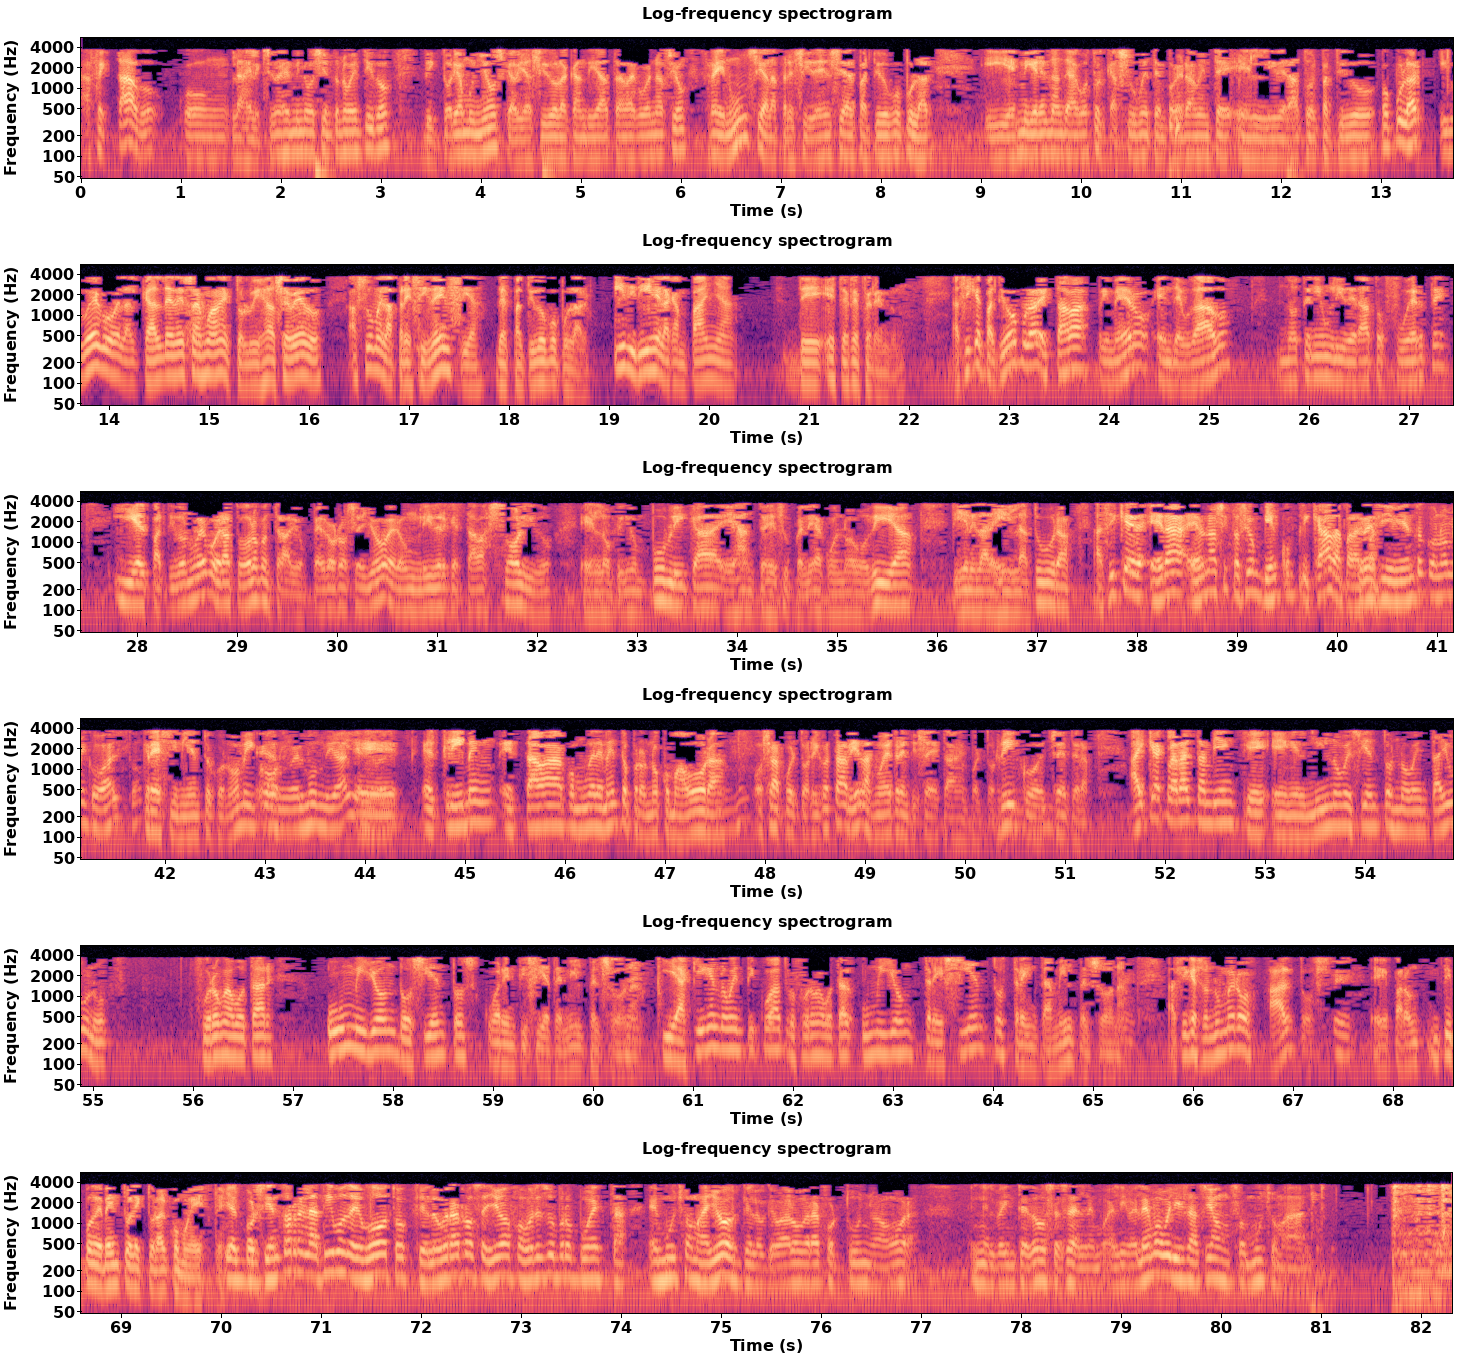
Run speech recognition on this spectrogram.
afectado con las elecciones de 1992, Victoria Muñoz, que había sido la candidata a la gobernación, renuncia a la presidencia del Partido Popular y es Miguel Hernández Agosto el que asume temporariamente el liderato del Partido Popular y luego el alcalde de San Juan, Héctor Luis Acevedo, asume la presidencia del Partido Popular y dirige la campaña de este referéndum. Así que el Partido Popular estaba primero endeudado, no tenía un liderato fuerte, y el Partido Nuevo era todo lo contrario. Pedro Rosselló era un líder que estaba sólido en la opinión pública, es antes de su pelea con el Nuevo Día, tiene la legislatura, así que era, era una situación bien complicada para crecimiento económico alto, crecimiento económico a nivel mundial, eh, el crimen estaba como un elemento, pero no como ahora. O sea, Puerto Rico estaba bien, las 936 estaban en Puerto Rico, etcétera. Hay que aclarar también que en el 1991 fueron a votar un millón doscientos cuarenta y siete mil personas. Y aquí en el 94 fueron a votar un millón trescientos treinta mil personas. Así que son números altos eh, para un, tipo de evento electoral como este. Y el porciento relativo de votos que logra Rosselló a favor de su propuesta es mucho mayor que lo que va a lograr Fortuño ahora en el 2012. O sea, el, el nivel de movilización fue mucho más alto.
